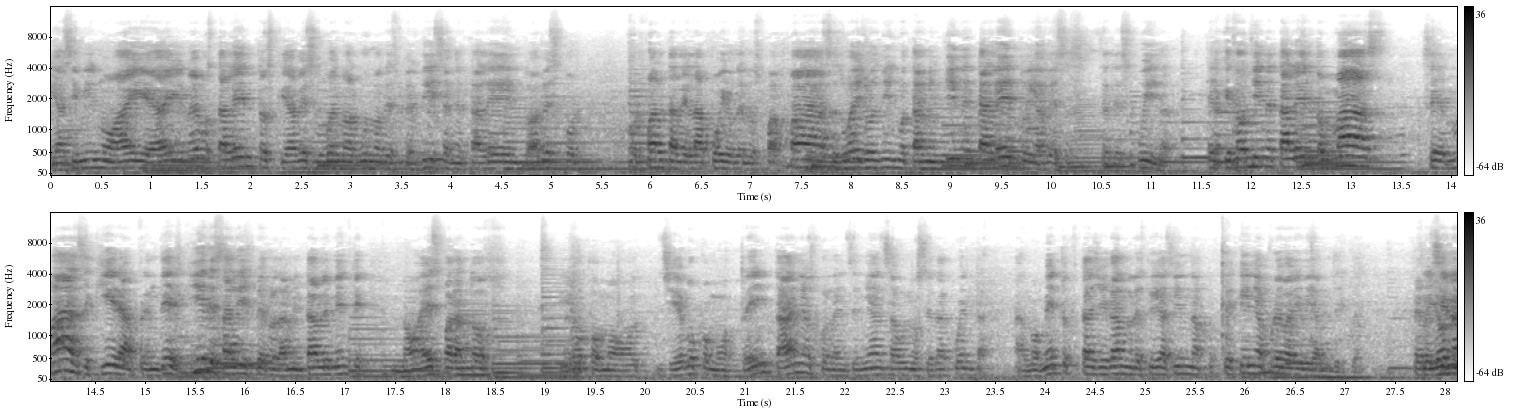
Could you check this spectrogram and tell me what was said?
Y asimismo hay, hay nuevos talentos que a veces, bueno, algunos desperdician el talento, a veces por, por falta del apoyo de los papás, o ellos mismos también tienen talento y a veces se descuidan. El que no tiene talento más se, más se quiere aprender, quiere salir, pero lamentablemente no es para todos. Yo como llevo como 30 años con la enseñanza, uno se da cuenta. Al momento que está llegando le estoy haciendo una pequeña prueba y me pero yo no,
